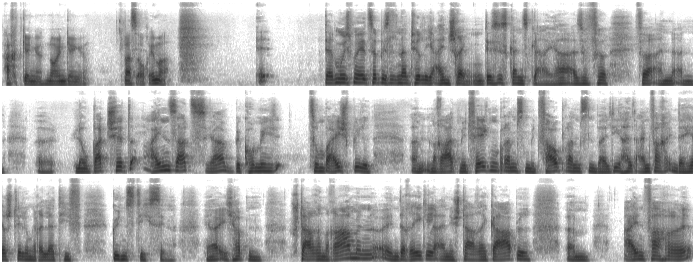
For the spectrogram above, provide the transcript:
acht Gänge, neun Gänge, was auch immer. Äh, da muss man jetzt ein bisschen natürlich einschränken. Das ist ganz klar. Ja, also für, für einen, einen äh, Low-Budget-Einsatz ja, bekomme ich zum Beispiel ein Rad mit Felgenbremsen, mit V-Bremsen, weil die halt einfach in der Herstellung relativ günstig sind. Ja, ich habe einen starren Rahmen, in der Regel eine starre Gabel, ähm, einfachere,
